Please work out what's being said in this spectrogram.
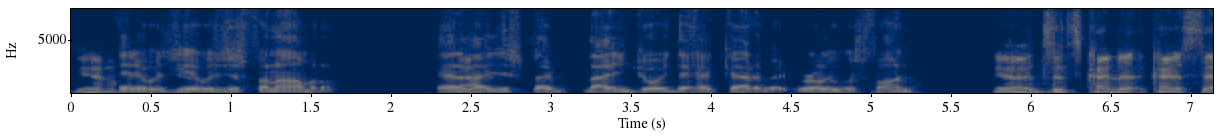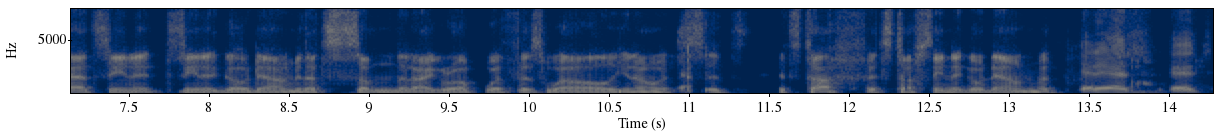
yeah. And it was, Yeah. it was just phenomenal. And I just, I, I enjoyed the heck out of it. Really was fun. Yeah, it's it's kind of kind of sad seeing it seeing it go down. I mean, that's something that I grew up with as well. You know, it's it's it's tough. It's tough seeing it go down, but It is. It's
